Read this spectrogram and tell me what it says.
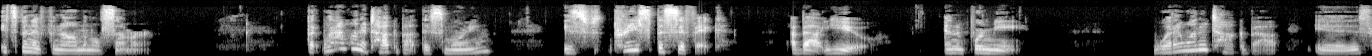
It's been a phenomenal summer. But what I want to talk about this morning is pretty specific about you and for me. What I want to talk about is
